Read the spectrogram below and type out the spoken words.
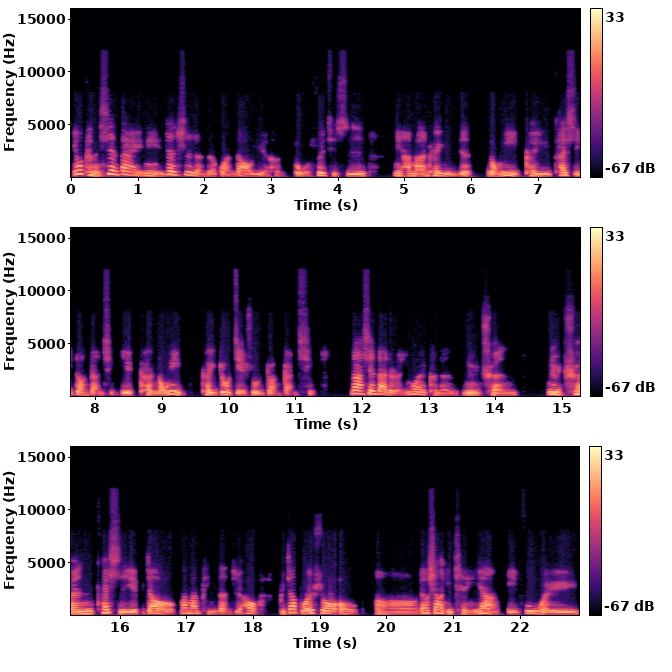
因为可能现在你认识人的管道也很多，所以其实你还蛮可以认容易可以开始一段感情，也很容易可以就结束一段感情。那现在的人因为可能女权女权开始也比较慢慢平等之后，比较不会说哦。嗯、呃，要像以前一样以夫为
